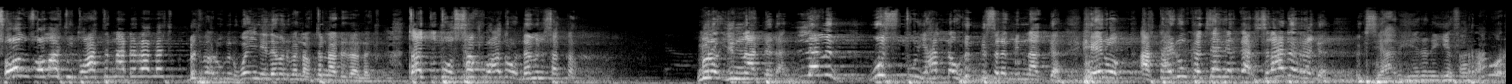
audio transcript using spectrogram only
ጾም ጾማችሁ ጠዋት ትናደዳላችሁ፣ ብትበሉ ግን ወይኔ ለምን በላሁ ትናደዳላችሁ። ጠጥቶ ሰክሮ አድሮ ለምን ሰከርኩ ብሎ ይናደዳል። ለምን? ውስጡ ያለው ሕግ ስለሚናገር። ሄኖክ አካሄዱን ከእግዚአብሔር ጋር ስላደረገ እግዚአብሔርን እየፈራ ኖረ።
